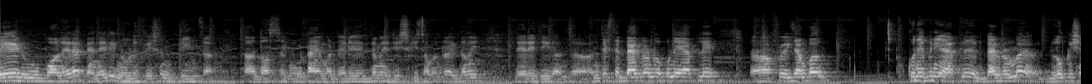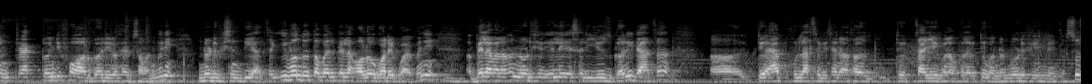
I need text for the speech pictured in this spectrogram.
रेड ऊ बलेर त्यहाँनिर नोटिफिकेसन दिन्छ। दस सेकेन्डको टाइमर धेरै एकदमै रिस्की छ भनेर एकदमै धेरै दिइरहन्छ। अनि त्यस्तै ब्याकग्राउन्डमा कुनै एपले फर इक्जाम्पल कुनै पनि एपले ब्याकग्राउन्डमा location track twenty four hour गरिरहेको छ भने पनि नोटिफिकेसन दिइहाल्छ। इभन दो तपाईँले त्यसलाई अलो गरेको भए पनि बेला बेलामा नोटिफिकेसन यसले यसरी युज गरिरहेछ त्यो एप खुल्ला छ कि छैन अथवा त्यो चाहिएको बेला खुल्ला त्यो भनेर नोटिफिकेसन दिन्छ। सो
